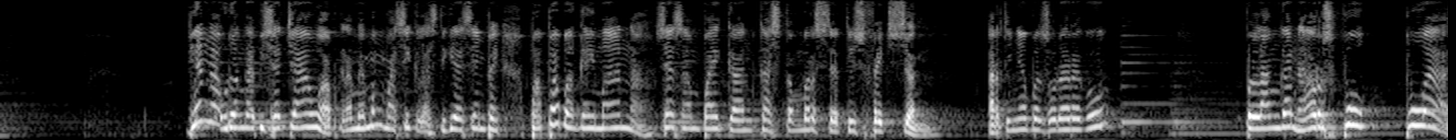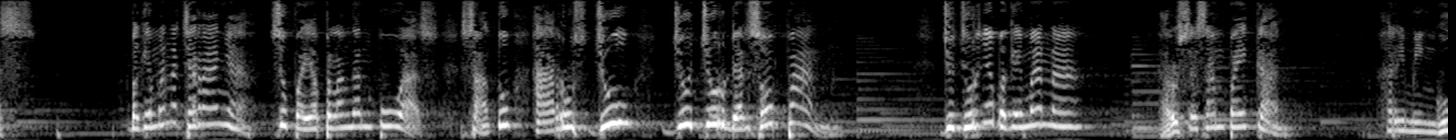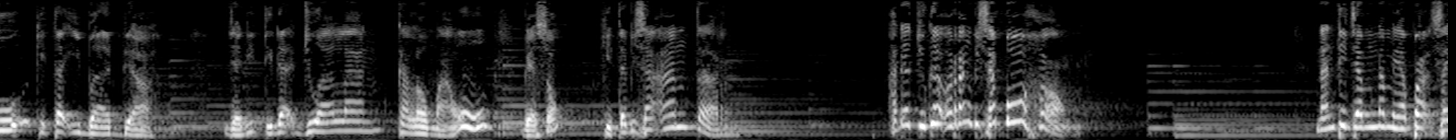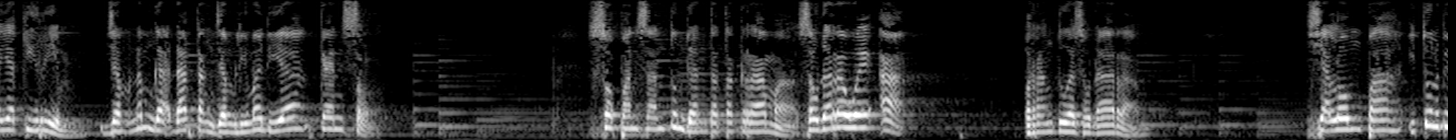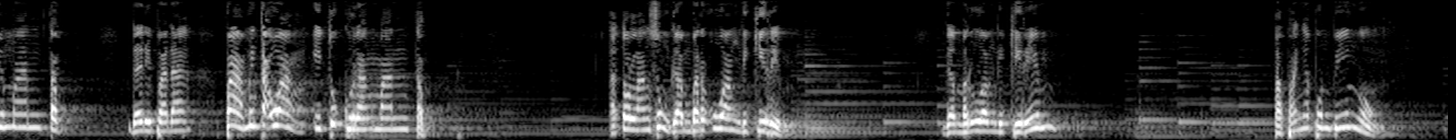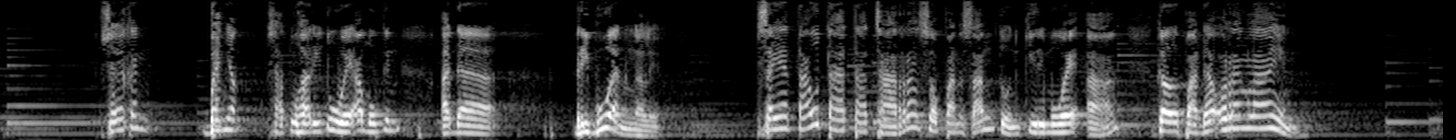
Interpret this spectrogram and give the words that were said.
Dia nggak udah nggak bisa jawab karena memang masih kelas 3 SMP. Papa bagaimana? Saya sampaikan customer satisfaction. Artinya apa saudaraku? pelanggan harus pu puas. Bagaimana caranya supaya pelanggan puas? Satu harus ju jujur dan sopan. Jujurnya bagaimana? Harus saya sampaikan. Hari Minggu kita ibadah. Jadi tidak jualan. Kalau mau besok kita bisa antar. Ada juga orang bisa bohong. Nanti jam 6 ya Pak saya kirim. Jam 6 gak datang, jam 5 dia cancel. Sopan santun dan tata kerama. Saudara WA. Orang tua saudara. Shalom Pak, itu lebih mantap daripada Pak minta uang, itu kurang mantap. Atau langsung gambar uang dikirim. Gambar uang dikirim, papanya pun bingung. Saya kan banyak satu hari itu WA mungkin ada ribuan kali. Saya tahu tata cara sopan santun kirim WA kepada orang lain.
